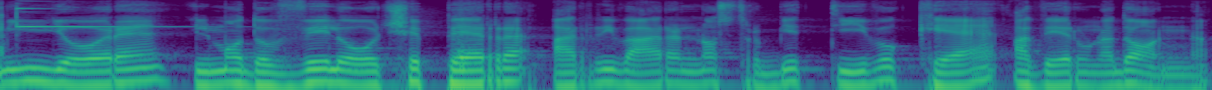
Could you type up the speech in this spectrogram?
migliore, il modo veloce per arrivare al nostro obiettivo che è avere una donna.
